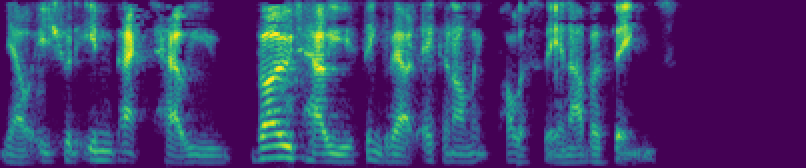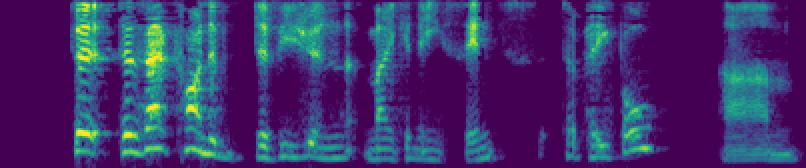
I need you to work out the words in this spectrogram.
You know, it should impact how you vote, how you think about economic policy and other things. Does that kind of division make any sense to people um,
